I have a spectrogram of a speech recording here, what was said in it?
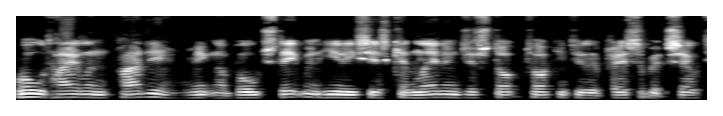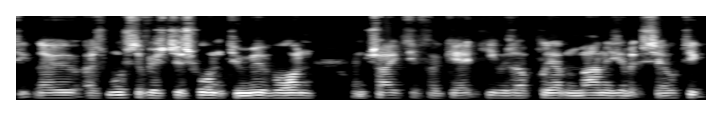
Old Highland Paddy making a bold statement here. He says, Can Lennon just stop talking to the press about Celtic now, as most of us just want to move on and try to forget he was a player and manager at Celtic?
